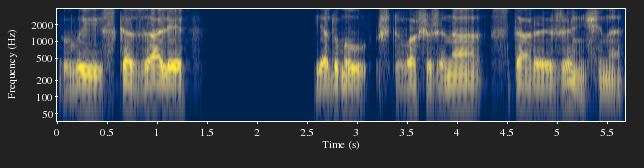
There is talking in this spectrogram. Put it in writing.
вы сказали...» «Я думал, что ваша жена старая женщина».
